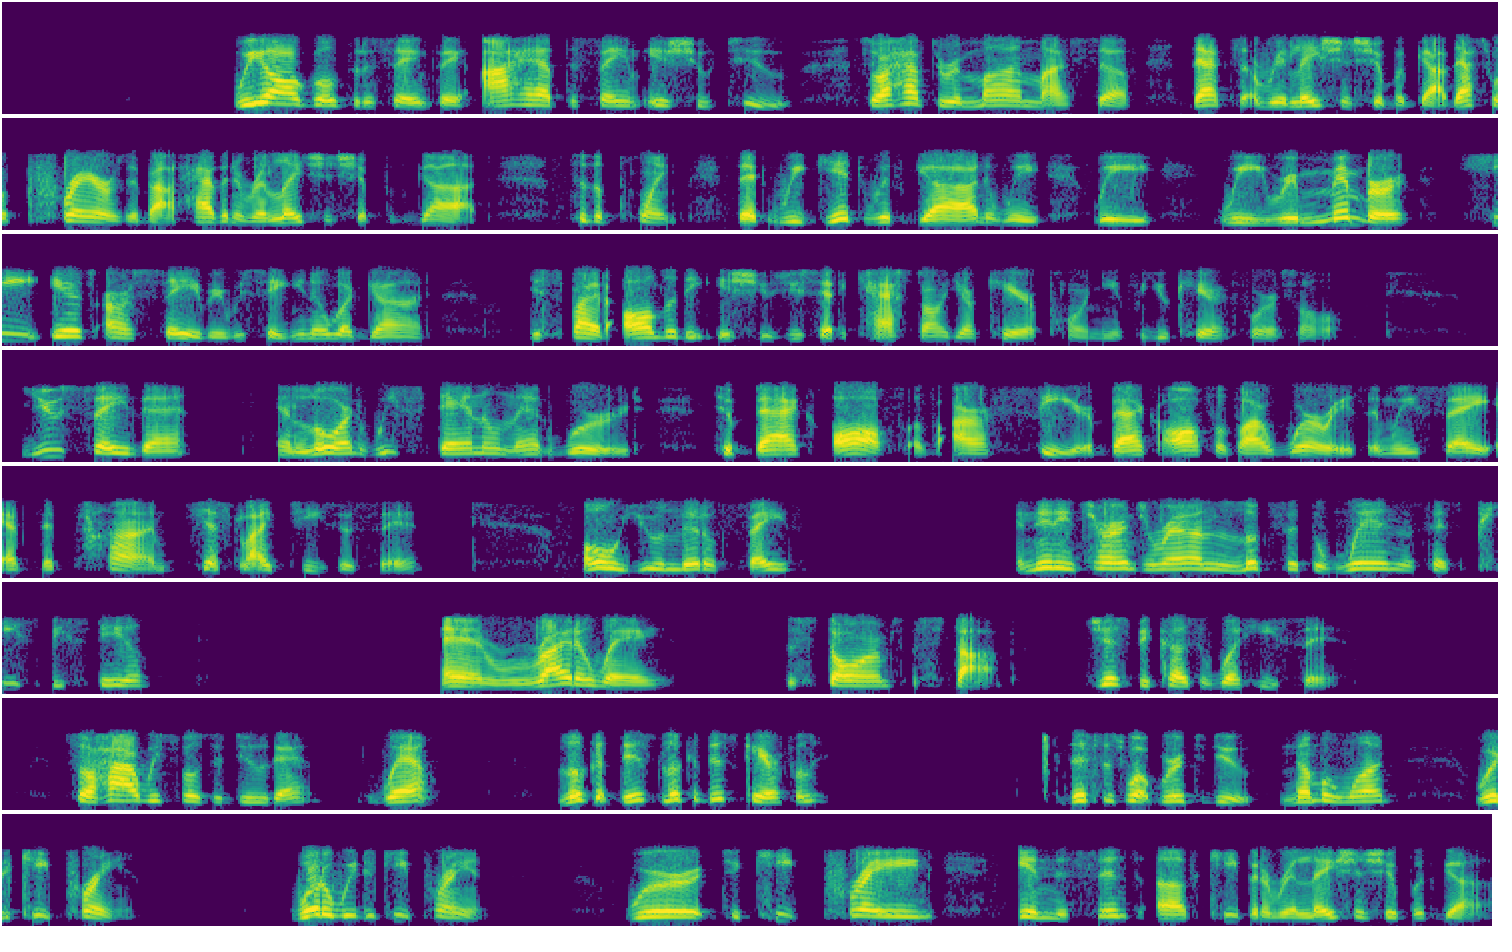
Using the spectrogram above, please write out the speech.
We all go through the same thing. I have the same issue too. So I have to remind myself that's a relationship with God. That's what prayer is about, having a relationship with God to the point that we get with God and we we we remember he is our savior. We say, "You know what, God, despite all of the issues, you said to cast all your care upon you for you care for us all." You say that, and Lord, we stand on that word to back off of our fear, back off of our worries. And we say at the time, just like Jesus said, Oh, you little faith. And then he turns around and looks at the wind and says, Peace be still. And right away, the storms stop just because of what he said. So, how are we supposed to do that? Well, look at this. Look at this carefully. This is what we're to do. Number one, we're to keep praying. What are we to keep praying? We're to keep praying in the sense of keeping a relationship with God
